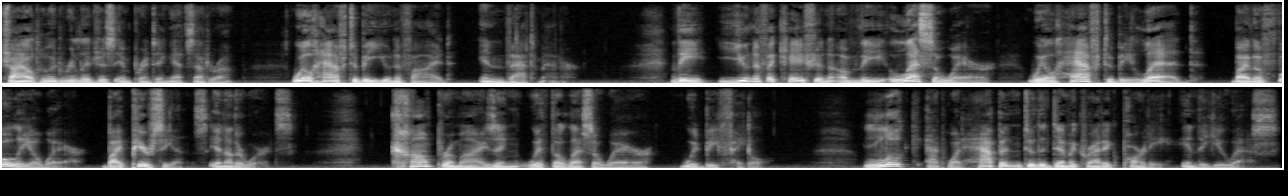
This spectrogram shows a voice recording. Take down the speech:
childhood religious imprinting, etc., will have to be unified in that manner. The unification of the less aware will have to be led by the fully aware, by Pierceans, in other words. Compromising with the less aware would be fatal. Look at what happened to the Democratic Party in the U.S.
